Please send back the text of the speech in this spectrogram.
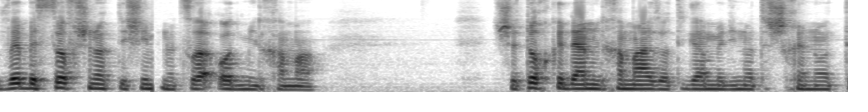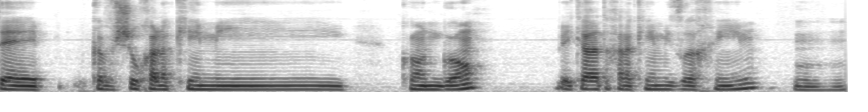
ובסוף שנות 90 נוצרה עוד מלחמה. שתוך כדי המלחמה הזאת גם מדינות השכנות אה, כבשו חלקים מקונגו, בעיקר את החלקים המזרחיים. מהמם.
